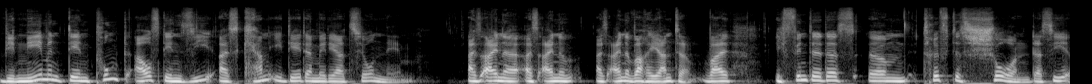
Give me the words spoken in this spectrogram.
Wir nehmen den Punkt auf, den Sie als Kernidee der Mediation nehmen. Als eine, als eine, als eine Variante. Weil ich finde, das ähm, trifft es schon, dass Sie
